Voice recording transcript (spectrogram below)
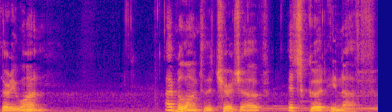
Thirty-one. I belong to the church of It's Good Enough.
